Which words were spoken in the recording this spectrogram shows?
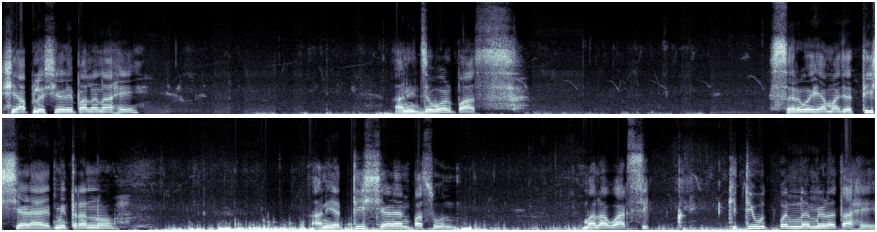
हे आपलं शेळीपालन आहे. आणि जवळपास सर्व ह्या माझ्या तीस शेळ्या आहेत मित्रांनो. आणि या तीस शेळ्यांपासून मला वार्षिक किती उत्पन्न मिळत आहे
